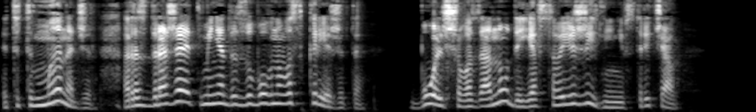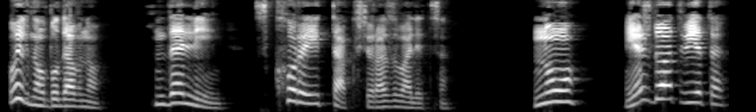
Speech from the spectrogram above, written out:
Этот менеджер раздражает меня до зубовного скрежета. Большего зануды я в своей жизни не встречал. Выгнал бы давно. Да лень, скоро и так все развалится. Ну, я жду ответа.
